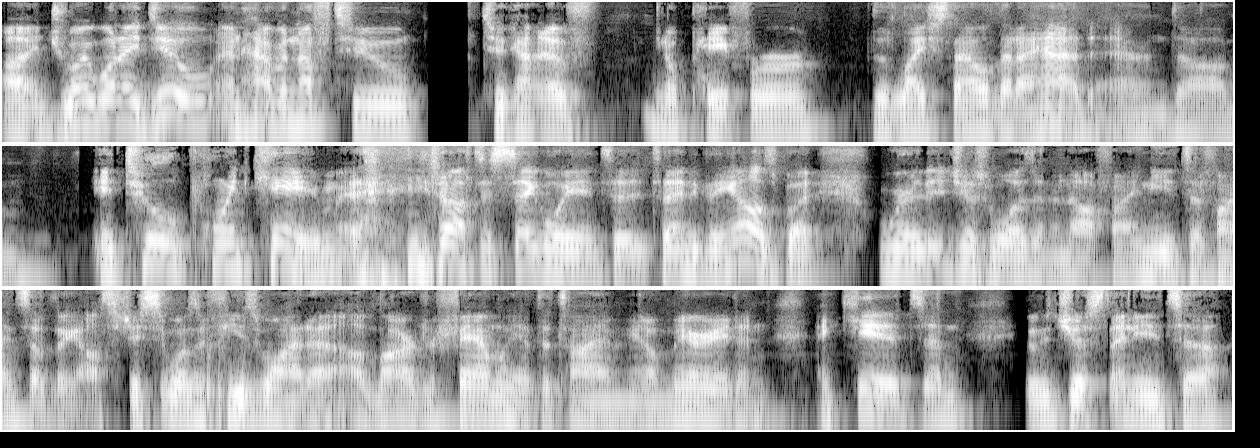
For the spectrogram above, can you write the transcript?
uh, enjoy what I do and have enough to to kind of you know pay for the lifestyle that I had. And um, until a point came, you don't have to segue into to anything else, but where it just wasn't enough, and I needed to find something else. Just it wasn't feasible. I had a, a, larger family at the time, you know, married and and kids, and it was just I needed to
